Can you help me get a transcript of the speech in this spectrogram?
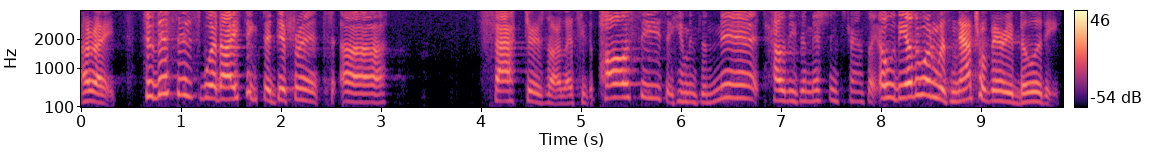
All right. So this is what I think the different uh, factors are. Let's see, the policies that humans emit, how these emissions translate. Oh, the other one was natural variability.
